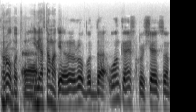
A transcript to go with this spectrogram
Робот а, или автомат? Робот, да. Он, конечно, включается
